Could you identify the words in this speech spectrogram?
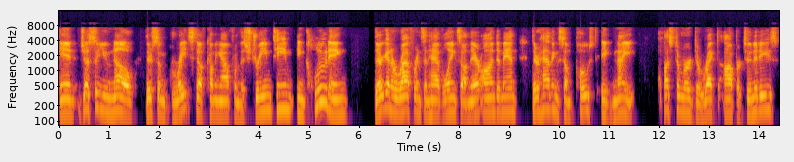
And just so you know, there's some great stuff coming out from the stream team, including they're going to reference and have links on their on demand. They're having some post Ignite customer direct opportunities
